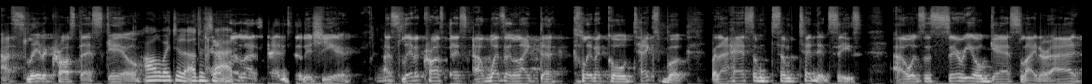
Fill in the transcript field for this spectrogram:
I slid across that scale. All the way to the other I side. that until this year. I slid across that. I wasn't like the clinical textbook, but I had some some tendencies. I was a serial gaslighter. I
